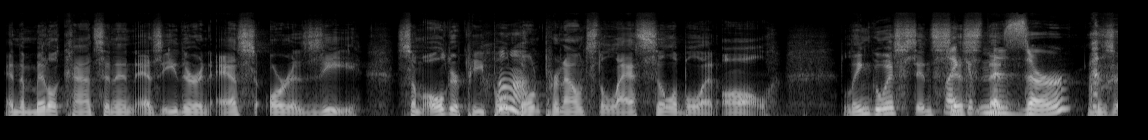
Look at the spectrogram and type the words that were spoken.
and the middle consonant as either an S or a Z. Some older people don't pronounce the last syllable at all. Linguists Like insist that Missouri? Miz-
